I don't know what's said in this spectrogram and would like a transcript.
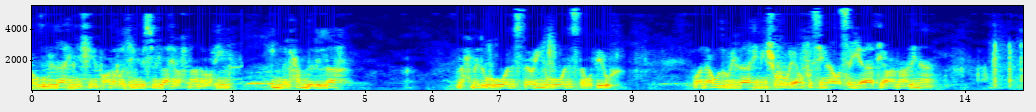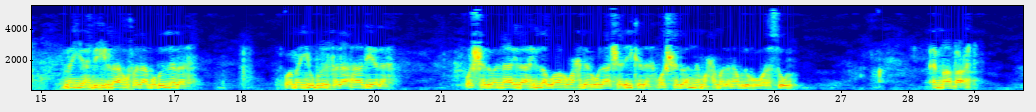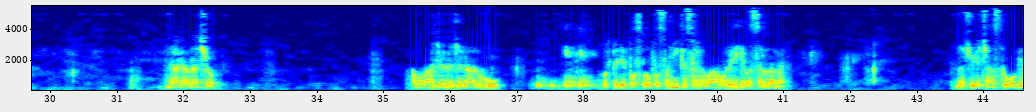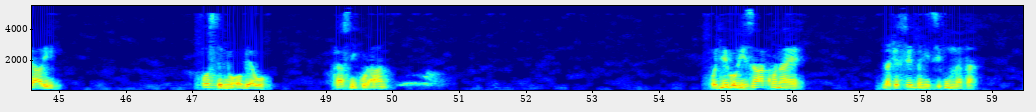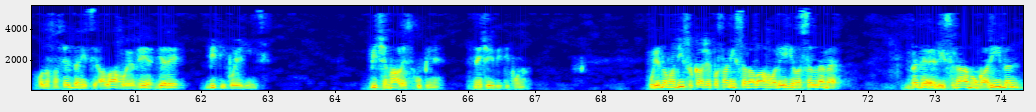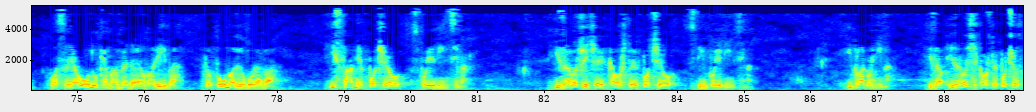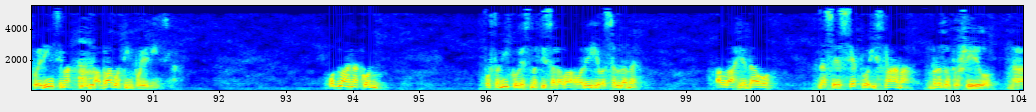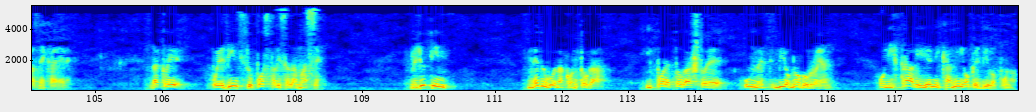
أعوذ بالله من الشيطان الرجيم بسم الله الرحمن الرحيم إن الحمد لله نحمده ونستعينه ونستغفره ونعوذ بالله من شرور أنفسنا وسيئات أعمالنا من يهده الله فلا مضل له ومن يضلل فلا هادي له واشهد أن لا إله إلا الله وحده لا شريك له واشهد أن محمدا عبده ورسوله أما بعد Draga braćo, Allah djelne djelaluhu, od kad je poslao poslanika sallallahu alaihi wa sallame, da čovječanstvu objavi posljednju objavu, kasni Kur'an, od njegovih zakona je da će sredbenici ummeta odnosno sredbenici Allahove vjere, biti pojedinci. Biće male skupine, neće ih biti puno. U jednom hadisu kaže poslanik sallallahu alaihi wa sallame Bede el islamu gariben, wa se jaudu kema bede el gariba, to puba gureba. Islam je počeo s pojedincima. I završit će kao što je počeo s tim pojedincima. I blago njima i završi kao što je počeo s pojedincima, pa blago tim pojedincima. Odmah nakon poslanikove smrti sallallahu alaihi wa sallame, Allah je dao da se je svjetlo Islama brzo proširilo na razne krajeve. Dakle, pojedinci su postali sada mase. Međutim, nedugo nakon toga i pored toga što je umet bio mnogobrojan, brojan, onih pravih vjernika nije opet bilo puno.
